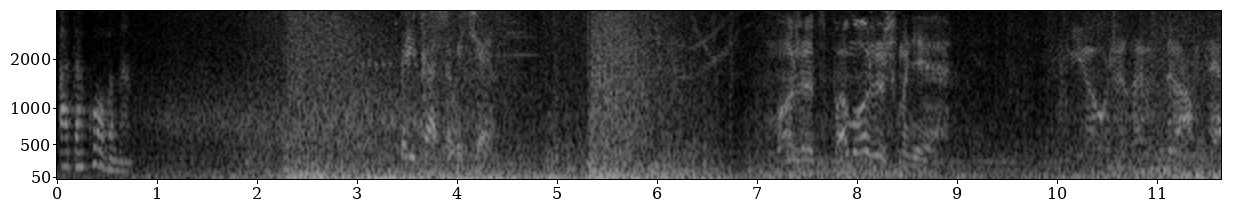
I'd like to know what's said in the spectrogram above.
атакована. Приказывайте. Может, поможешь мне? Я уже заждался.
